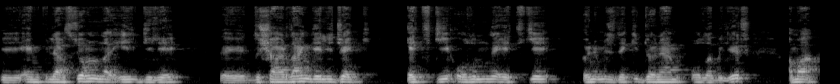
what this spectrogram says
E, enflasyonla ilgili e, dışarıdan gelecek etki, olumlu etki önümüzdeki dönem olabilir. Ama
